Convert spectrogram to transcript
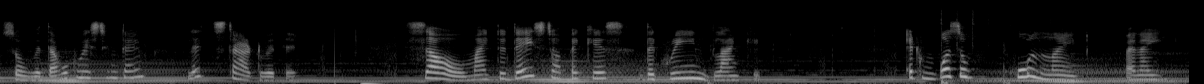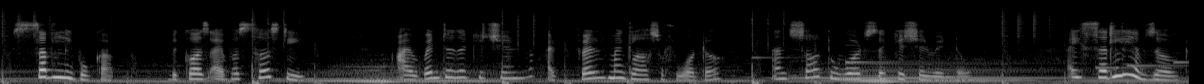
So, without wasting time, let's start with it. So, my today's topic is the green blanket. It was a whole night when I suddenly woke up because I was thirsty. I went to the kitchen, I filled my glass of water, and saw towards the kitchen window. I suddenly observed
